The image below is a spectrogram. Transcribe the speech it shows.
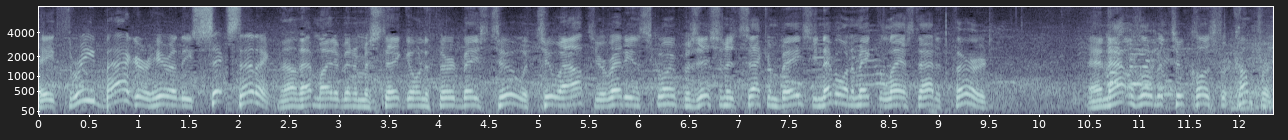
A three bagger here in the sixth inning. Now that might have been a mistake going to third base too with two outs. You're ready in scoring position at second base. You never want to make the last out at third. And that was a little bit too close for comfort.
